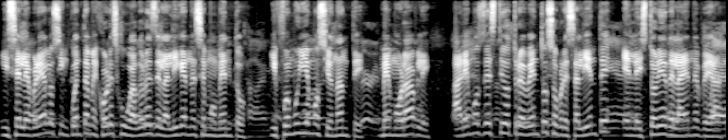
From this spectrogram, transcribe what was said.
y celebré a los 50 mejores jugadores de la liga en ese momento y fue muy emocionante, memorable. Haremos de este otro evento sobresaliente en la historia de la NBA.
